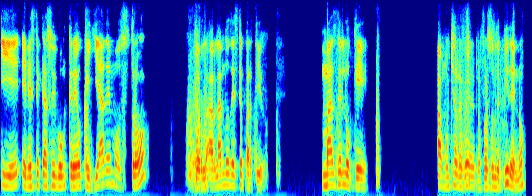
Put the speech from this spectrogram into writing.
Y en este caso, Ivonne creo que ya demostró, por, hablando de este partido, más de lo que a muchos refuerzos le piden, ¿no?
